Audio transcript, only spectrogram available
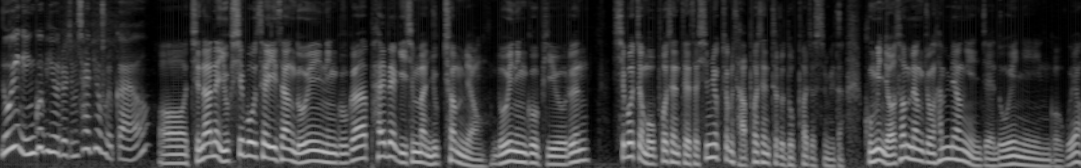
노인 인구 비율을 좀 살펴볼까요? 어, 지난해 65세 이상 노인 인구가 820만 6천 명, 노인 인구 비율은 15.5%에서 16.4%로 높아졌습니다. 국민 6명 중 1명이 이제 노인인 거고요.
